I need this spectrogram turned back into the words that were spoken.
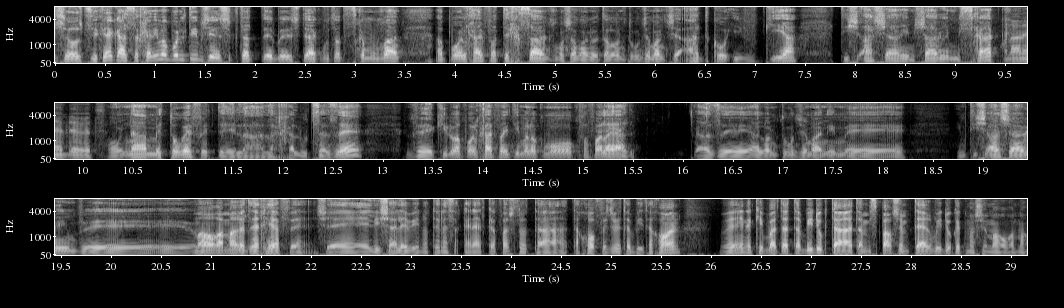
שעוד שיחק, השחקנים הבולטים שיש קצת אה, בשתי הקבוצות, אז כמובן, הפועל חיפה תחסר, כמו שאמרנו, את אלון תורג'מן, שעד כה הבקיע תשעה שערים, שער למשחק, עונה נהדרת. עונה מטורפת אה, לחלוץ הזה, וכאילו הפועל חיפה התאימה לו כמו כפפה ליד. אז אה, אלון תורג'מן עם, אה, עם תשעה שערים, ו... אה, מאור אמר את זה הכי יפה, שאלישע לוי נותן לשחקני התקפה שלו את החופש ואת הביטחון, והנה קיבלת את בדיוק את המספר שמתאר בדיוק את מה שמאור אמר.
